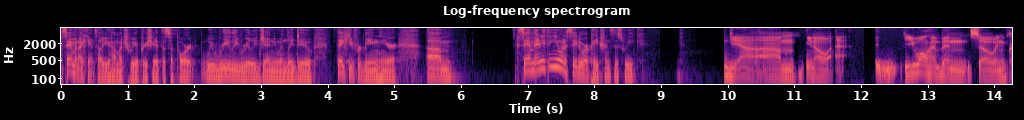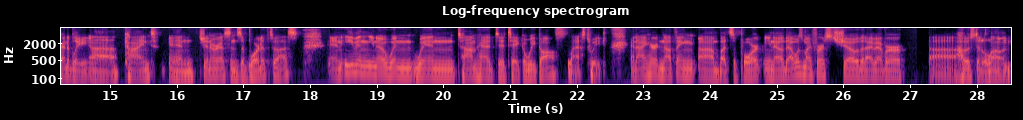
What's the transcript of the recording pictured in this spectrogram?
sam and i can't tell you how much we appreciate the support. We really really genuinely do. Thank you for being here um, Sam, anything you want to say to our patrons this week? Yeah, um, you know, you all have been so incredibly uh, kind and generous and supportive to us. And even you know when when Tom had to take a week off last week, and I heard nothing um, but support. You know, that was my first show that I've ever uh, hosted alone,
